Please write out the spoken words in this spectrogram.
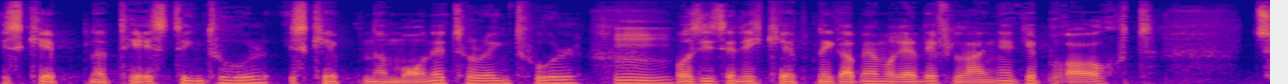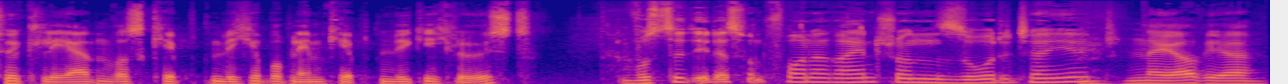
ist Captain ein Testing-Tool, ist Captain ein Monitoring-Tool, mhm. was ist eigentlich Captain? Ich glaube, wir haben relativ lange gebraucht, zu erklären, was Captain, welcher Problem Captain wirklich löst. Wusstet ihr das von vornherein schon so detailliert? Naja, wir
